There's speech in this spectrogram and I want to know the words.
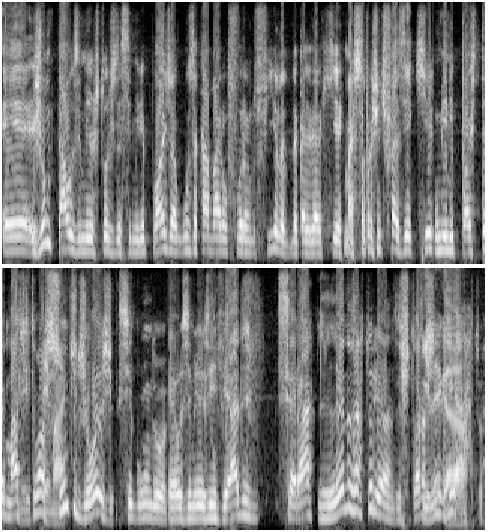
é, juntar os e-mails todos desse mini pod. Alguns acabaram furando fila da galera aqui, mas só para a gente fazer aqui um mini pod temático. Então, o assunto de hoje, segundo é, os e-mails enviados, será Lendas Arturianas, história que sobre legal. Arthur.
